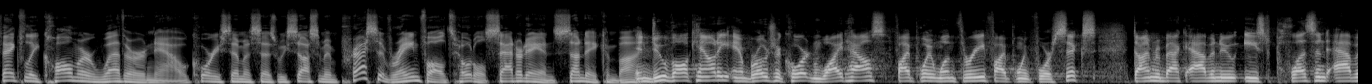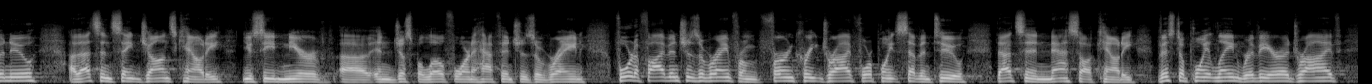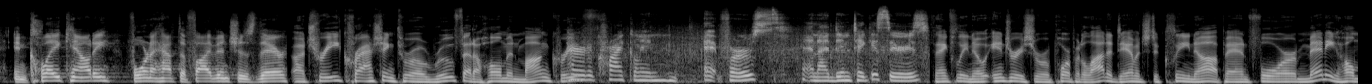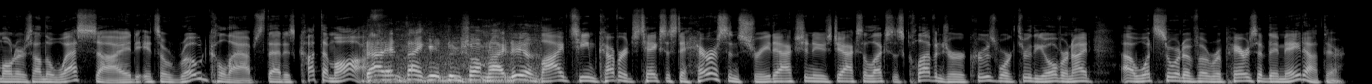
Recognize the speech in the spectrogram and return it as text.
Thankfully, calmer weather now. Corey Sima says we saw some impressive rainfall totals Saturday and Sunday combined. In Duval County, Ambrosia Court and White House, 5.13, 5.46. Diamondback Avenue, East Pleasant Avenue. Uh, that's in St. Johns County. You see near uh, just below four and a half inches of rain. Four to five inches of rain from Fern Creek Drive, 4.72. That's in Nassau County. Vista Point Lane, Riviera Drive in Clay County, four and a half to five inches there there. A tree crashing through a roof at a home in Moncrief. I heard a crackling at first, and I didn't take it serious. Thankfully, no injuries to report, but a lot of damage to clean up. And for many homeowners on the west side, it's a road collapse that has cut them off. I didn't think it'd do something like this. Live team coverage takes us to Harrison Street. Action News Jax Alexus Cleavenger. Crews worked through the overnight. Uh, what sort of uh, repairs have they made out there?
